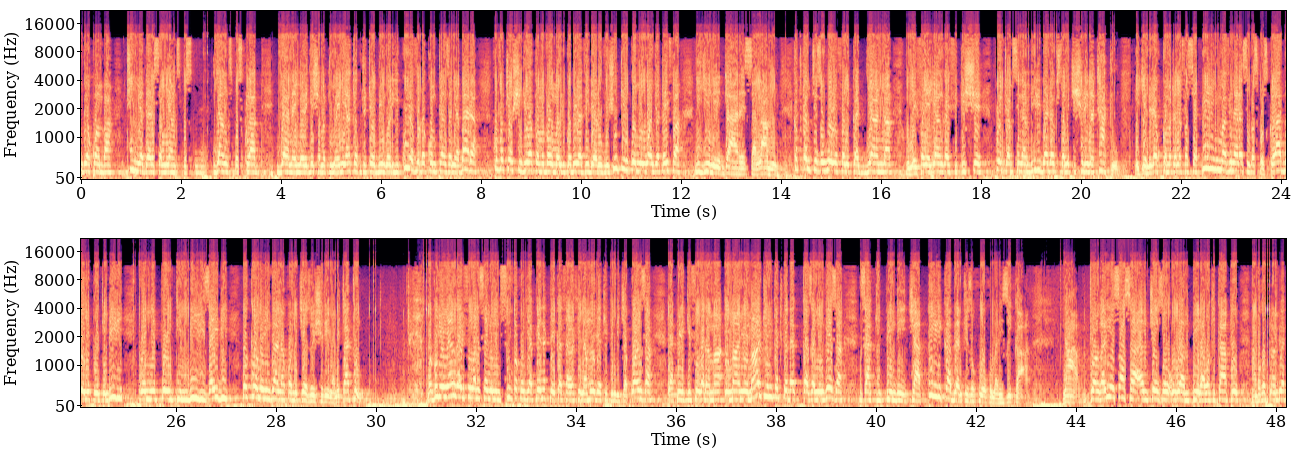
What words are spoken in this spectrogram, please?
ambiwa kwamba timu ya Dar es Salaam Young Sports, Young Sports Club jana imerejesha matumaini yake ya kutetea ubingwa wa ligi kuu ya Vodacom Tanzania bara kufuatia ushindi wake wa mabao mawili kwa bila dhidi ya Ruvu Shooting kwenye uwanja wa Taifa jijini Dar es Salaam. Katika mchezo huo uliofanyika jana umeifanya Yanga ifikishe pointi 52 baada ya kucheza mechi 23 ikiendelea kukamata nafasi ya pili nyuma ya vinara Simba Sports Club wenye pointi mbili wenye pointi mbili zaidi wakiwa wamelingana kwa michezo ishirini na mitatu. Magoli ya Yanga yalifungwa na Simon Msuva kwa njia ya penalty dakika 31 ya kipindi cha kwanza, la pili ikifungwa na Ma Emmanuel Martin katika dakika za nyongeza za kipindi cha pili kabla ya mchezo huo kumalizika. Na tuangalie sasa mchezo wa mpira wa kikapu ambako tunaambiwa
